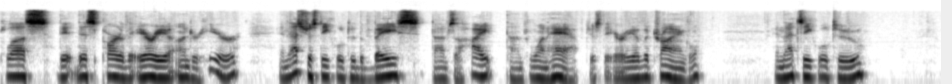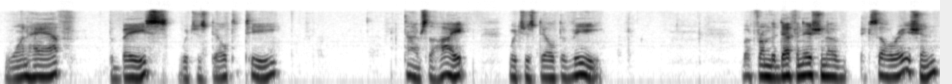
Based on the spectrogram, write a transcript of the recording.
plus the, this part of the area under here, and that's just equal to the base times the height times 1 half, just the area of a triangle, and that's equal to 1 half the base, which is delta t, times the height, which is delta v. But from the definition of acceleration,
